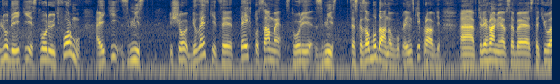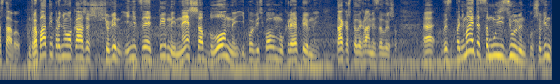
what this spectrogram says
люди, які створюють форму, а які зміст. І що Білецький це той, хто саме створює зміст. Це сказав Буданов в українській правді. Е, В телеграмі я в себе статтю оставив. Драпатий про нього каже, що він ініціативний, не шаблонний і по військовому креативний. Також в телеграмі залишу. Е, Ви розумієте саму ізюмінку, що він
